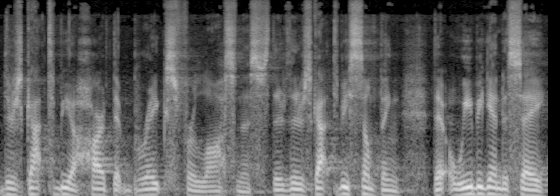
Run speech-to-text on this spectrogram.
there's got to be a heart that breaks for lostness. There, there's got to be something that we begin to say,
